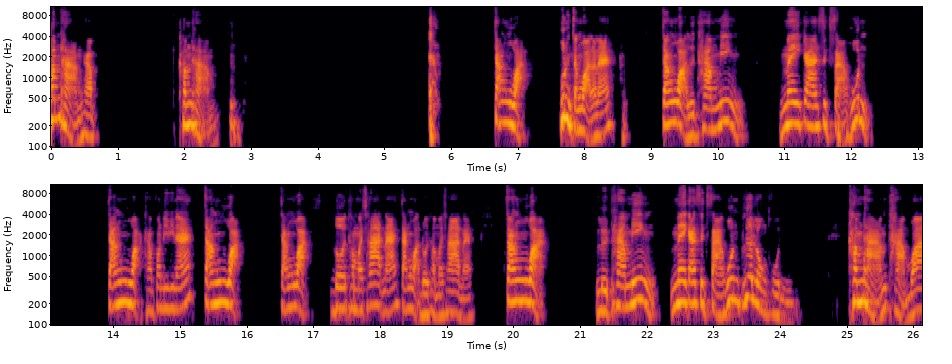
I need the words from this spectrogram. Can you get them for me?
คำถามครับคำถาม จังหวะพูดถึงจังหวะแล้วนะ จังหวะหรือ timing ในการศึกษาหุ้น จังหวะทำฟังดีๆนะ จังหวะ จังหวะโดยธรรมชาตินะ จังหวะโดยธรรมชาตินะ จังหวะ หรือ timing ในการศึกษาหุ้นเพื่อลงทุนคำถามถามว่า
